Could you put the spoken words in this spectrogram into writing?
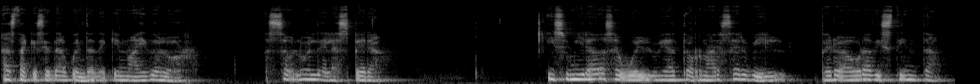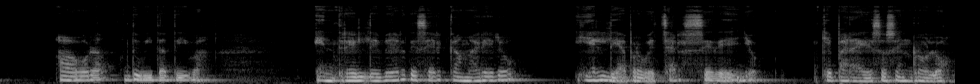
hasta que se da cuenta de que no hay dolor, solo el de la espera. Y su mirada se vuelve a tornar servil, pero ahora distinta, ahora dubitativa, entre el deber de ser camarero y el de aprovecharse de ello, que para eso se enroló.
